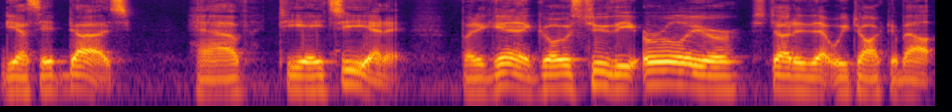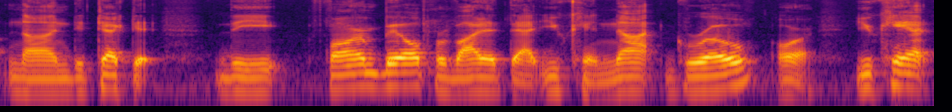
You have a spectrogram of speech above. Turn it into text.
yes, it does have THC in it. But again, it goes to the earlier study that we talked about, non detected. The Farm Bill provided that you cannot grow or you can't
